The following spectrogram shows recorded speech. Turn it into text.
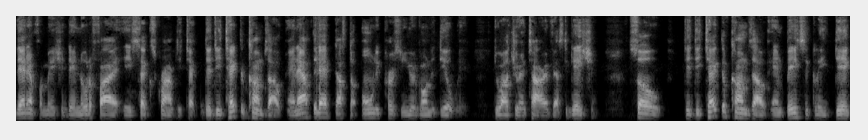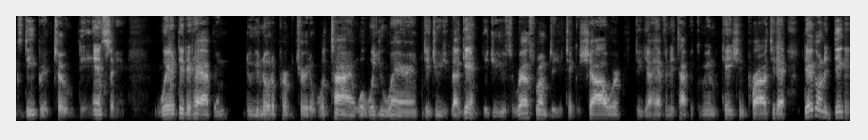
that information, they notify a sex crime detective. The detective comes out, and after that, that's the only person you're going to deal with throughout your entire investigation. So the detective comes out and basically digs deeper into the incident. Where did it happen? Do you know the perpetrator? What time? What were you wearing? Did you again? Did you use the restroom? Did you take a shower? Did y'all have any type of communication prior to that? They're going to dig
